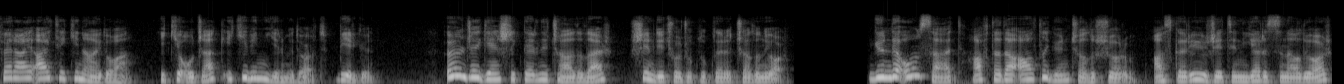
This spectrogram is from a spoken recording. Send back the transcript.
Feray Aytekin Aydoğan 2 Ocak 2024 Bir gün Önce gençliklerini çaldılar, şimdi çocuklukları çalınıyor. Günde 10 saat, haftada 6 gün çalışıyorum. Asgari ücretin yarısını alıyor,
